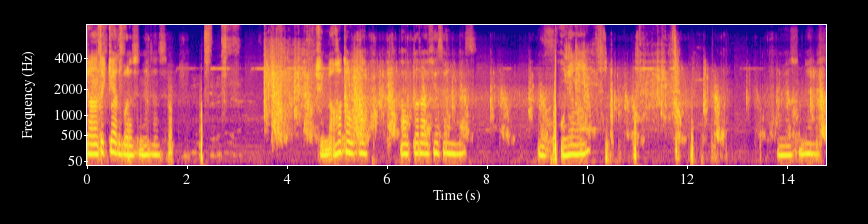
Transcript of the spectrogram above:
Canatik geldi burası nedense. Şimdi aha tavuklar. Tavukları keselim biraz. Uf, o ne lan? Burası neresi?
